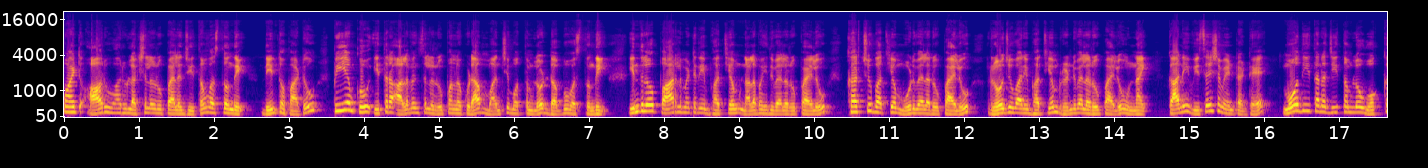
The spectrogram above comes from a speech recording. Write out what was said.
పాయింట్ ఆరు ఆరు లక్షల రూపాయల జీతం వస్తుంది. దీంతో పాటు పీఎంకు ఇతర అలవెన్సుల రూపంలో కూడా మంచి మొత్తంలో డబ్బు వస్తుంది. ఇందులో పార్లమెంటరీ భత్యం నలభై ఐదు వేల రూపాయలు ఖర్చు భత్యం మూడు వేల రూపాయలు రోజువారీ భత్యం రెండు వేల రూపాయలు ఉన్నాయి. కానీ విశేషం ఏంటంటే మోదీ తన జీతంలో ఒక్క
